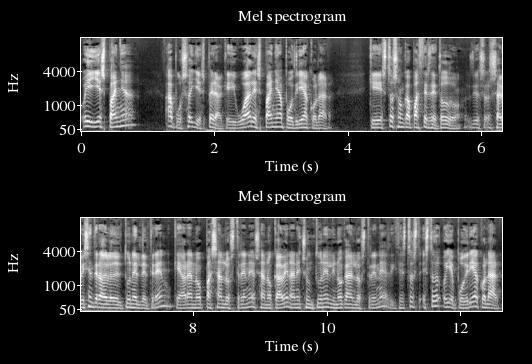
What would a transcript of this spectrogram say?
Oye, ¿y España? Ah, pues oye, espera, que igual España podría colar. Que estos son capaces de todo. ¿Os os habéis enterado de lo del túnel del tren? Que ahora no pasan los trenes, o sea, no caben, han hecho un túnel y no caben los trenes. Dice, esto, esto oye, podría colar.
